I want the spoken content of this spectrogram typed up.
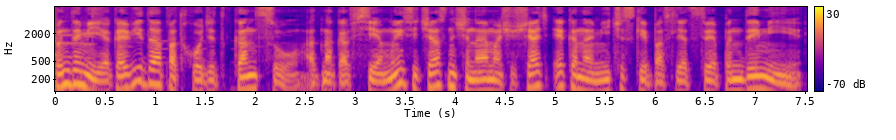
Пандемия ковида подходит к концу, однако все мы сейчас начинаем ощущать экономические последствия пандемии,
